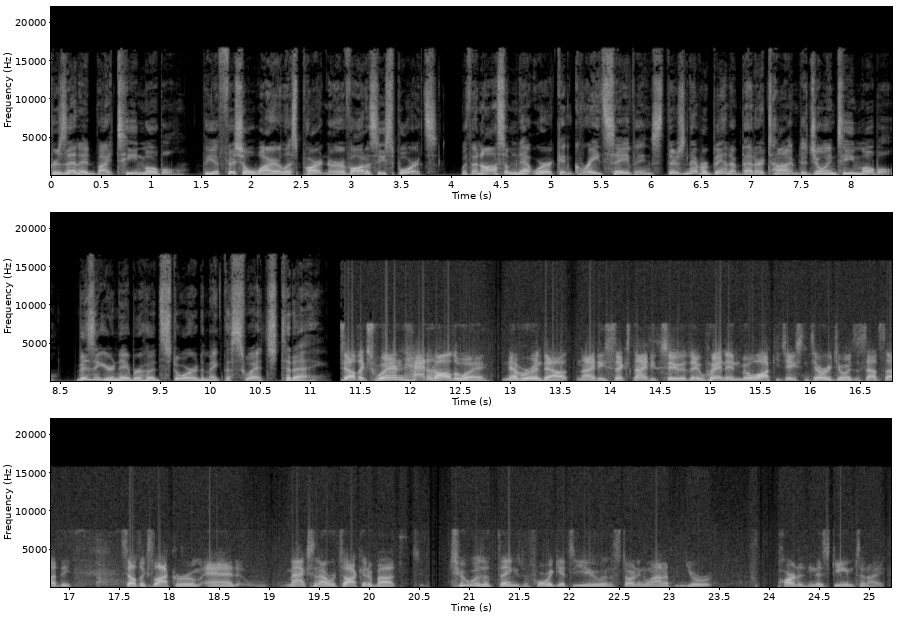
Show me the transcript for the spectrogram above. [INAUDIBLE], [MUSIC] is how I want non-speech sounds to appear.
Presented by T Mobile, the official wireless partner of Audacy Sports. With an awesome network and great savings, there's never been a better time to join T Mobile. Visit your neighborhood store to make the switch today. Celtics win, had it all the way. Never in doubt. 96 92, they win in Milwaukee. Jason Terry joins us outside the Celtics locker room. And Max and I were talking about two of the things before we get to you and the starting lineup and your part in this game tonight.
